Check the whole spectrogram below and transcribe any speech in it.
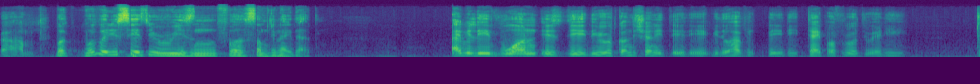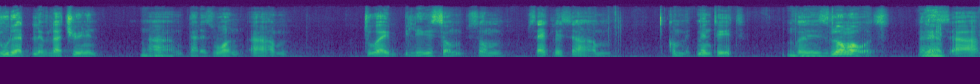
Um, But what would you say is the reason for something like that? I believe one is the, the road condition. It, the, we don't have the, the type of road ready to that level of training. Mhm. Um, that is one. Um, two, I believe is some some cyclists um, commitment to it because Mhm. it's long hours. It's, Um,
